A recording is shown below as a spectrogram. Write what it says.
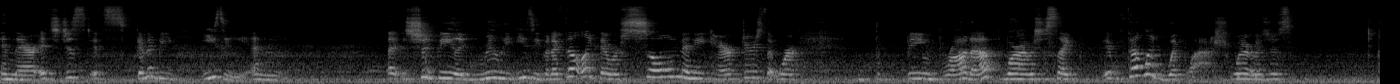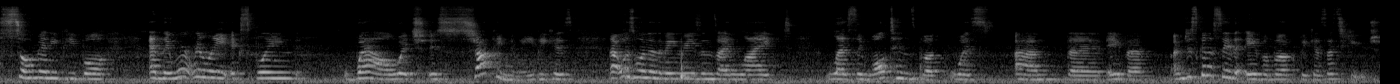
in there. It's just it's going to be easy and uh, it should be like really easy, but I felt like there were so many characters that were being brought up where I was just like it felt like whiplash where it was just so many people and they weren't really explained well, which is shocking to me because that was one of the main reasons I liked Leslye Walton's book was um, the Ava. I'm just gonna say the Ava book because that's huge.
